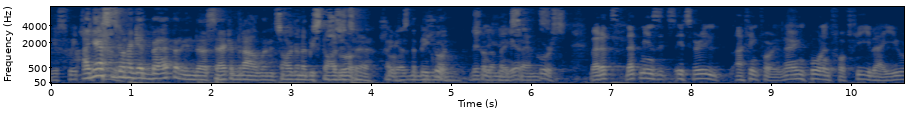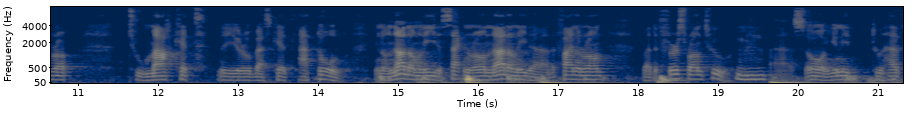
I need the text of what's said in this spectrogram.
you switch. I guess it's gonna get better in the second round when it's all gonna be Stožice. Sure, I guess the big Sure, one. So that makes yes, sense. Of course, but that means it's it's very I think for very important for FIBA Europe to market the Eurobasket at all. You know, not only the second round, not only the the final round, but the first round too. Mm-hmm. Uh, so you need to have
